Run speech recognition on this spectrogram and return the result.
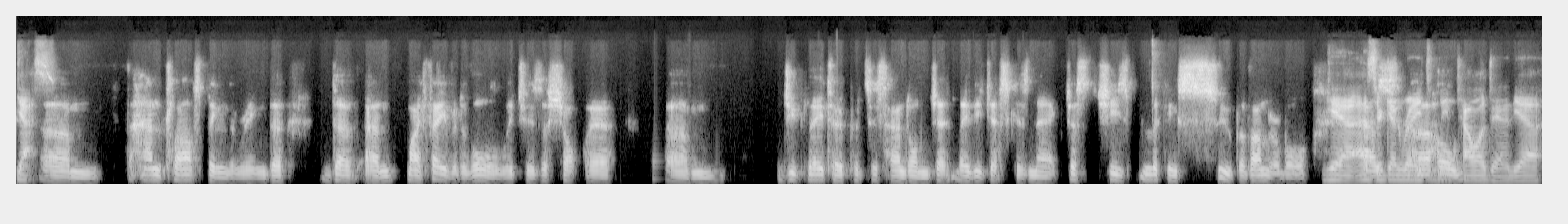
Yes. um, the hand clasping the ring the the and my favorite of all which is a shot where um, Duke Leto puts his hand on Je- Lady Jessica's neck. Just she's looking super vulnerable, yeah, as, they're getting ready to whole- leave Caladan. Yeah.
